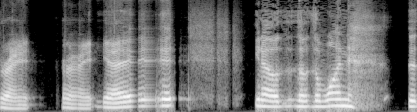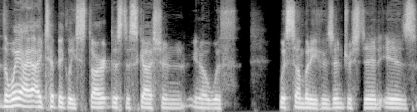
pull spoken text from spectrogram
Right. Right. Yeah. It, it you know the the one the, the way I, I typically start this discussion you know with with somebody who's interested is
